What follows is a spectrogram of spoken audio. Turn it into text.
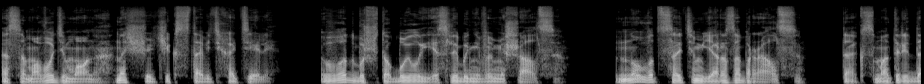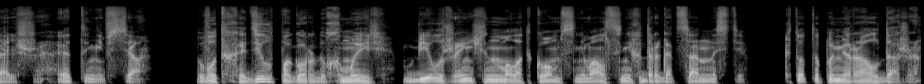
а самого Димона на счетчик ставить хотели. Вот бы что было, если бы не вымешался. Ну вот с этим я разобрался. Так, смотри дальше, это не все. Вот ходил по городу хмырь, бил женщин молотком, снимал с них драгоценности. Кто-то помирал даже,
